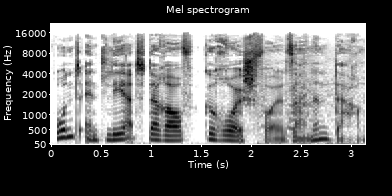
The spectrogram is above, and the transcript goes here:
und entleert darauf geräuschvoll seinen Darm.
